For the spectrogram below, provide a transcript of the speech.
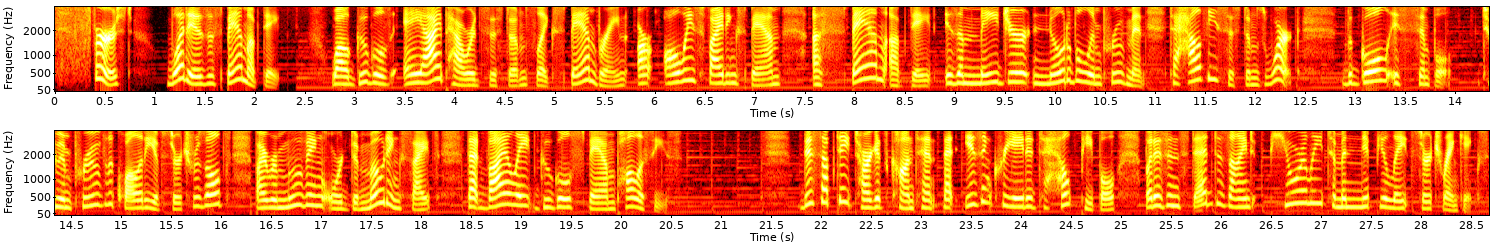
First, what is a spam update? While Google's AI-powered systems like SpamBrain are always fighting spam, a spam update is a major, notable improvement to how these systems work. The goal is simple, to improve the quality of search results by removing or demoting sites that violate Google's spam policies. This update targets content that isn't created to help people, but is instead designed purely to manipulate search rankings.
